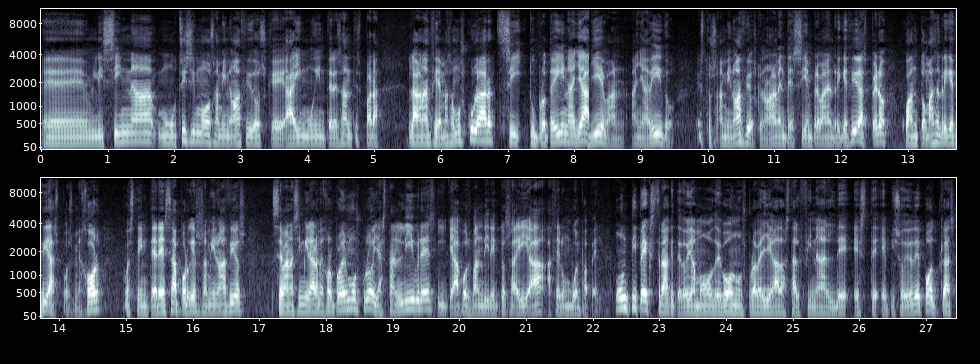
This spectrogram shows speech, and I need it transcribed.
eh, lisina, muchísimos aminoácidos que hay muy interesantes para la ganancia de masa muscular. Si tu proteína ya llevan añadido estos aminoácidos que normalmente siempre van enriquecidas, pero cuanto más enriquecidas, pues mejor, pues te interesa porque esos aminoácidos se van a asimilar mejor por el músculo, ya están libres y ya pues van directos ahí a hacer un buen papel. Un tip extra que te doy a modo de bonus por haber llegado hasta el final de este episodio de podcast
